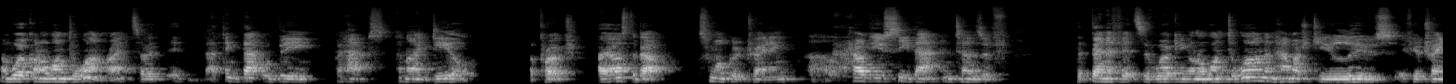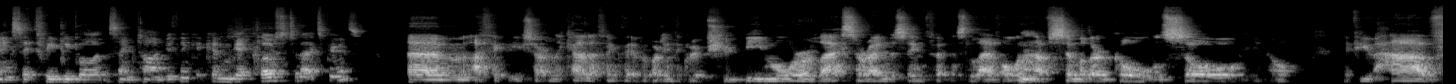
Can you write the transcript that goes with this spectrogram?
and work on a one to one, right? So it, it, I think that would be perhaps an ideal approach. I asked about small group training. Uh-huh. How do you see that in terms of the benefits of working on a one to one, and how much do you lose if you're training, say, three people at the same time? Do you think it can get close to that experience? Um, I think that you certainly can. I think that everybody in the group should be more or less around the same fitness level and Mm. have similar goals. So, you know, if you have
